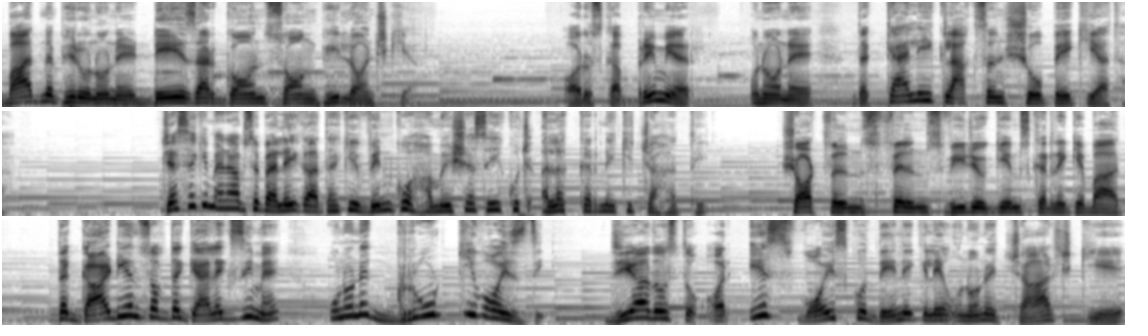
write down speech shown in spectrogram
बाद में फिर उन्होंने डेज़ आर गॉन सॉन्ग भी लॉन्च किया। और उसका प्रीमियर उन्होंने द कैली क्लाक्सन शो पे किया था। जैसे कि मैंने आपसे पहले ही कहा था कि विन को हमेशा से ही कुछ अलग करने की चाहत थी। Short films films video games करने के बाद the guardians of the galaxy में उन्होंने ग्रूट की वॉइस दी। जी हाँ दोस्तों, और इस वॉइस को देने के लिए उन्होंने चार्ज किए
